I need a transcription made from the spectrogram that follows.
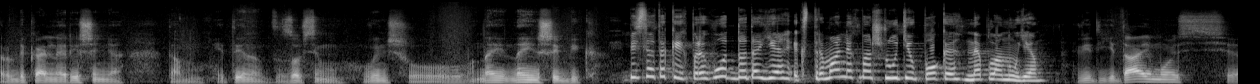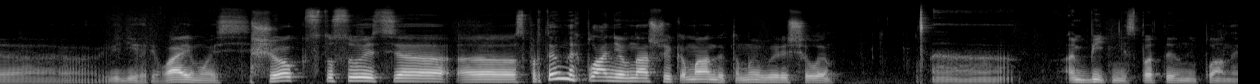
радикальне рішення там, йти зовсім в іншу, на, на інший бік. Після таких пригод, додає, екстремальних маршрутів поки не планує. від'їдаємось, е, відігріваємось. Що стосується е, спортивних планів нашої команди, то ми вирішили е, амбітні спортивні плани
